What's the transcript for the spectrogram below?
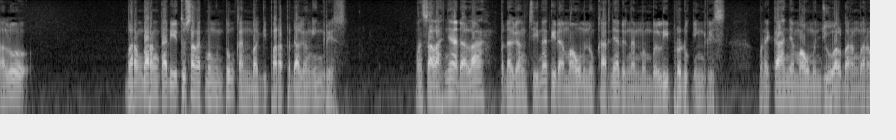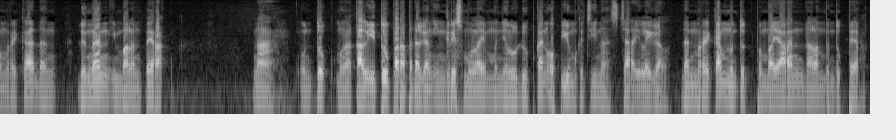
Lalu barang-barang tadi itu sangat menguntungkan bagi para pedagang Inggris. Masalahnya adalah pedagang Cina tidak mau menukarnya dengan membeli produk Inggris. Mereka hanya mau menjual barang-barang mereka dan dengan imbalan perak. Nah, untuk mengakali itu para pedagang Inggris mulai menyeludupkan opium ke Cina secara ilegal dan mereka menuntut pembayaran dalam bentuk perak.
